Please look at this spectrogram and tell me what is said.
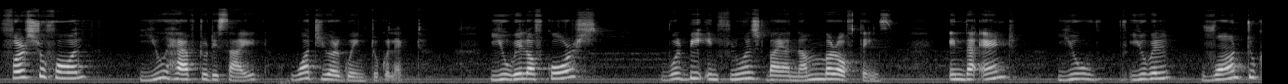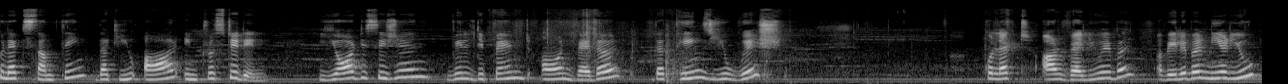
First of all, you have to decide what you are going to collect. You will, of course, would be influenced by a number of things. In the end, you you will want to collect something that you are interested in. Your decision will depend on whether the things you wish collect are valuable, available near you.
